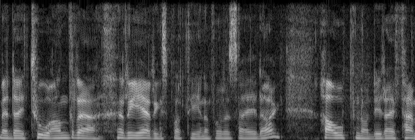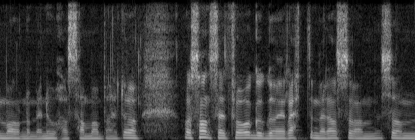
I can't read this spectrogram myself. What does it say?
med de to andre regjeringspartiene for å si i dag, har oppnådd i de fem årene vi nå har samarbeid. Og, og sånn sett For å gå i rette med det som, som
